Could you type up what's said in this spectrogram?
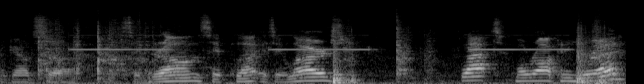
Regarde ça. C'est grand, c'est plat, it's a large, flat Moroccan bread.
